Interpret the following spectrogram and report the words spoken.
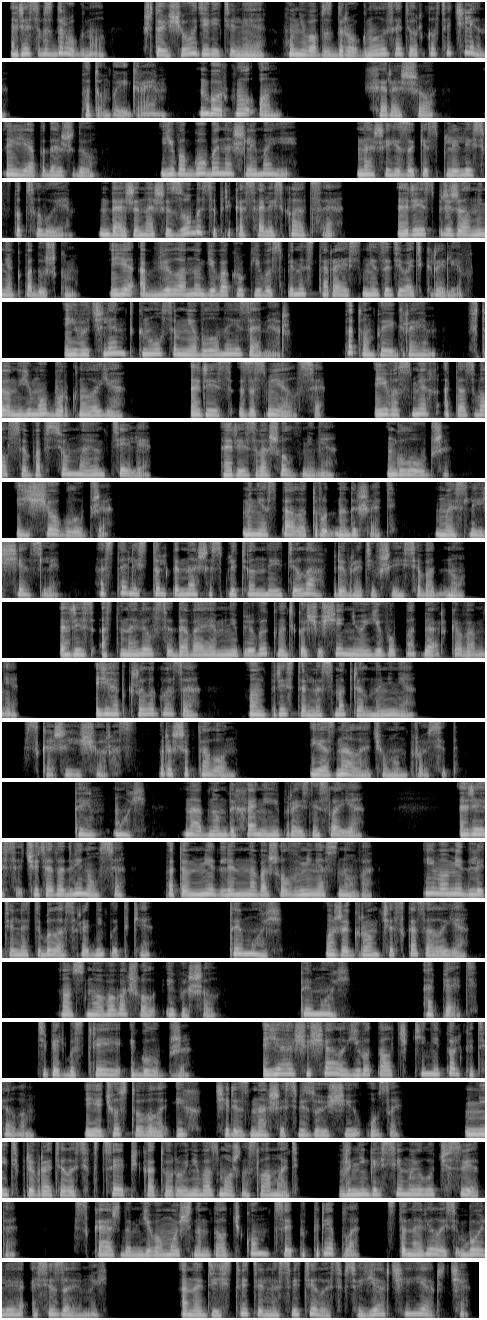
Рис вздрогнул. Что еще удивительнее, у него вздрогнул и задергался член. «Потом поиграем», — буркнул он. «Хорошо. Я подожду». Его губы нашли мои. Наши языки сплелись в поцелуе. Даже наши зубы соприкасались, клацая. Рис прижал меня к подушкам. Я обвела ноги вокруг его спины, стараясь не задевать крыльев. Его член ткнулся мне в лоно и замер. «Потом поиграем», — в тон ему буркнула я. Рис засмеялся. Его смех отозвался во всем моем теле. Рис вошел в меня. Глубже. Еще глубже. Мне стало трудно дышать. Мысли исчезли. Остались только наши сплетенные тела, превратившиеся в одно. Риз остановился, давая мне привыкнуть к ощущению его подарка во мне. Я открыла глаза. Он пристально смотрел на меня. «Скажи еще раз», — прошептал он. Я знала, о чем он просит. «Ты мой», — на одном дыхании произнесла я. Рейс чуть отодвинулся, потом медленно вошел в меня снова. Его медлительность была сродни пытке. «Ты мой», — уже громче сказала я. Он снова вошел и вышел. «Ты мой». Опять теперь быстрее и глубже. Я ощущала его толчки не только телом. Я чувствовала их через наши связующие узы. Нить превратилась в цепь, которую невозможно сломать, в негасимый луч света. С каждым его мощным толчком цепь крепла, становилась более осязаемой. Она действительно светилась все ярче и ярче.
